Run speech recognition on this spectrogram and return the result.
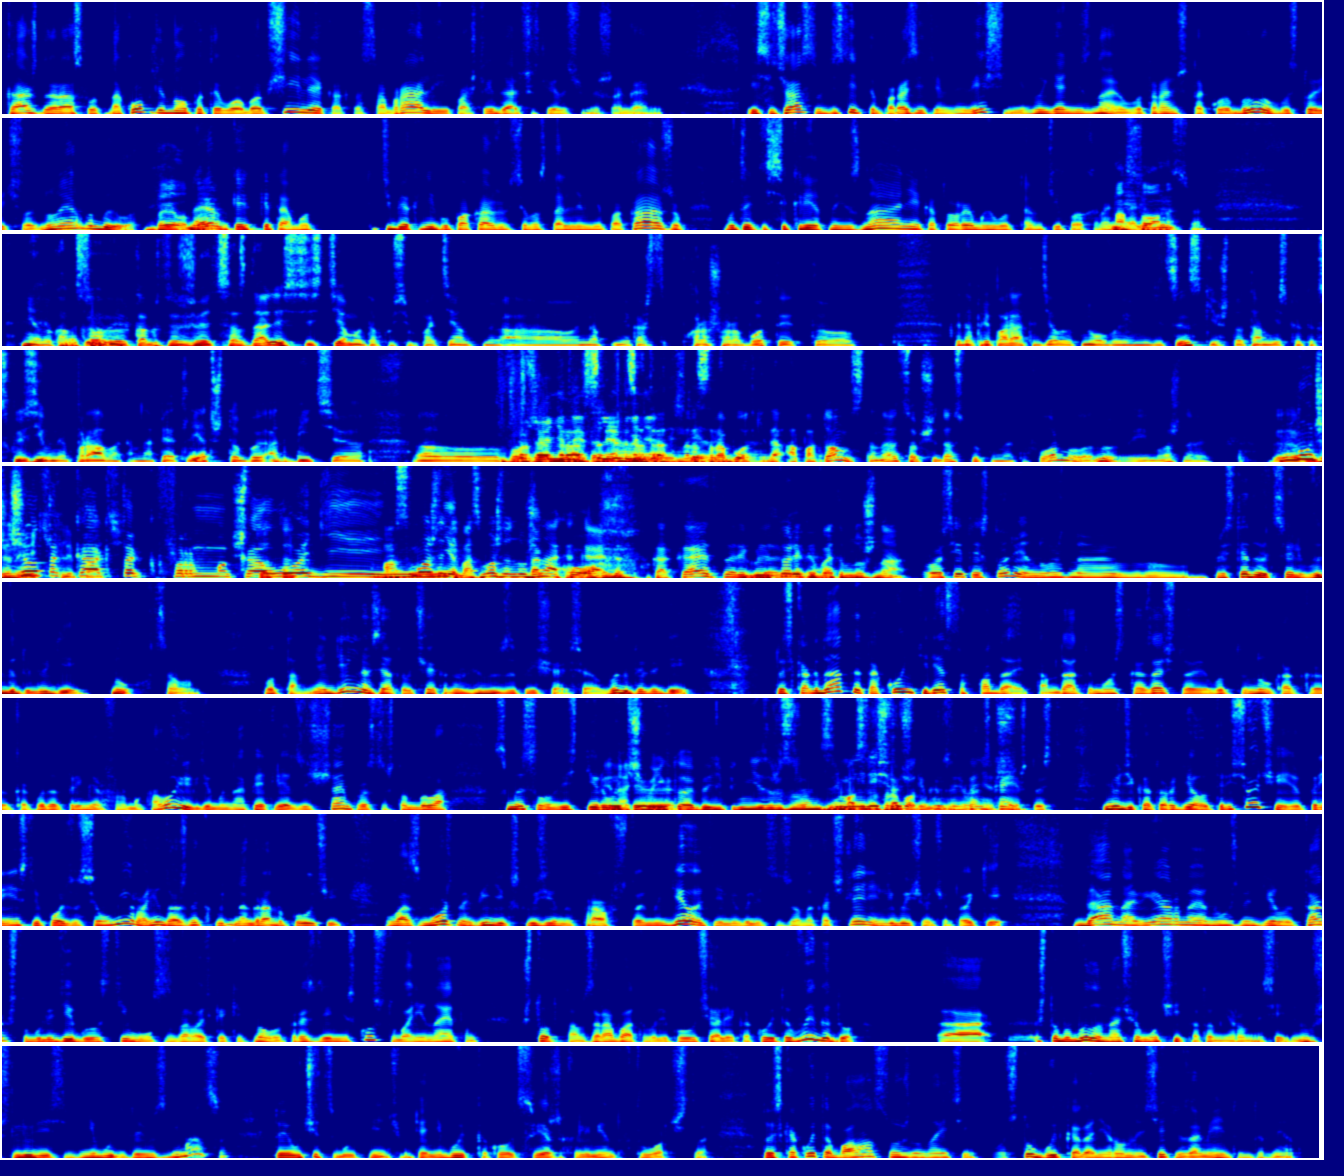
Каждый раз вот накоплен опыт, его обобщили, как-то собрали и пошли дальше следующими шагами. И сейчас вот действительно поразительные вещи. И, ну, я не знаю, вот раньше такое было в истории человека? Ну, наверное, было. Было, Наверное, какие там вот тебе книгу покажем, всем остальным не покажем. Вот эти секретные знания, которые мы вот там типа охраняли. Масоны. да. Не, ну как, э, как же ведь создали систему, допустим, патентную, а она, мне кажется, хорошо работает, э, когда препараты делают новые медицинские, что там есть какое-то эксклюзивное право там, на 5 лет, чтобы отбить э, э, Вложение на исследования. на разработки, Да. да. а потом становится общедоступным эта формула, ну, и можно э, Ну, что-то как-то к фармакологии Возможно, нет не, возможно, нужна такого какая-то, какая-то регуляторика в этом нужна. Во всей этой истории нужно э, преследовать цель выгоды людей. Ну, в целом. Вот там не отдельно взятого человека, ну, я запрещаю, все, а выгоды людей. То есть, когда-то такой интерес совпадает. Там, да, ты можешь сказать, что вот, ну, как, как вот этот пример фармакологии, где мы на 5 лет защищаем, просто чтобы было смысл инвестировать... Иначе бы э, никто не, не, не занимался не разработкой. заниматься. Конечно. Конечно. То есть люди, которые делают research и принесли пользу всему миру, они должны какую-то награду получить. Возможно, в виде эксклюзивных прав, что им делать, либо лицензионных отчислений, либо еще что-то. Окей. Да, наверное, нужно делать так, чтобы у людей был стимул создавать какие-то новые произведения искусства, чтобы они на этом что-то там зарабатывали, получали какую-то выгоду, а, чтобы было на чем учить потом нейронные сети. Ну, потому что люди, если не будут этим заниматься, то и учиться будет нечем. У тебя не будет какого-то свежих элементов творчества. То есть какой-то баланс нужно найти. Вот что будет, когда нейронные сети заменят интернет?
